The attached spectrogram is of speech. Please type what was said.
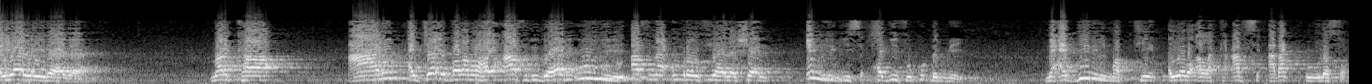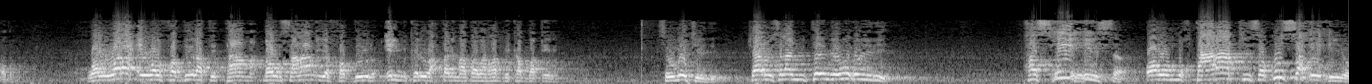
ayaa la yidhaahdaa marka caalim cajaa'ib badan oo hay xaafidu dahabi uu yidhi afnaa cumrahu fii hada shan cimrigiisa xadiiuu ku dhameeyey maca diin ilmatiin iyadoo alla kacabsi adag uu wlwaraci wlfadiilati taama dhowrsanaan iyo fadiilo cilmi kali wax tani maataadan rabbi ka baqini sowma jeedi shaekhulislaam ibnu taymiya wuxuu yidhi tasxiixiisa oo uu mukhtaaraadkiisa ku saxiixiyo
